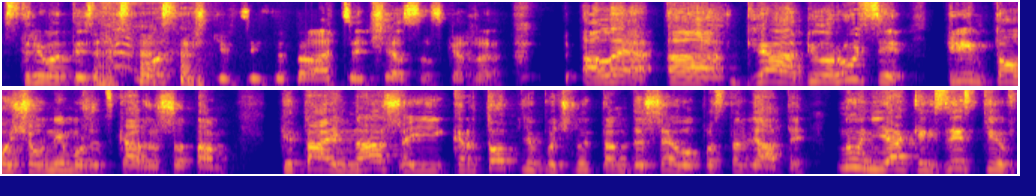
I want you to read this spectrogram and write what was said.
стриматись від посмішки в цій ситуації, чесно скажу. Але е, для Білорусі, крім того, що вони можуть скажуть, що там Китай наша і картоплю почнуть там дешево поставляти. Ну ніяких зисків е,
